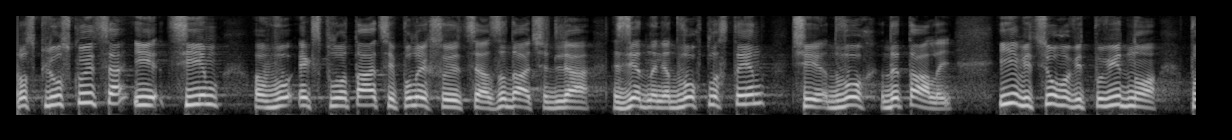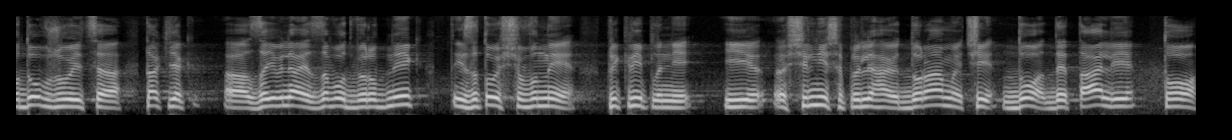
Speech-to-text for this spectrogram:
розплюскується і цим в експлуатації полегшується задача для з'єднання двох пластин чи двох деталей. І від цього відповідно подовжується, так як е, заявляє завод-виробник, і за того, що вони прикріплені і е, щільніше прилягають до рами чи до деталі, то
